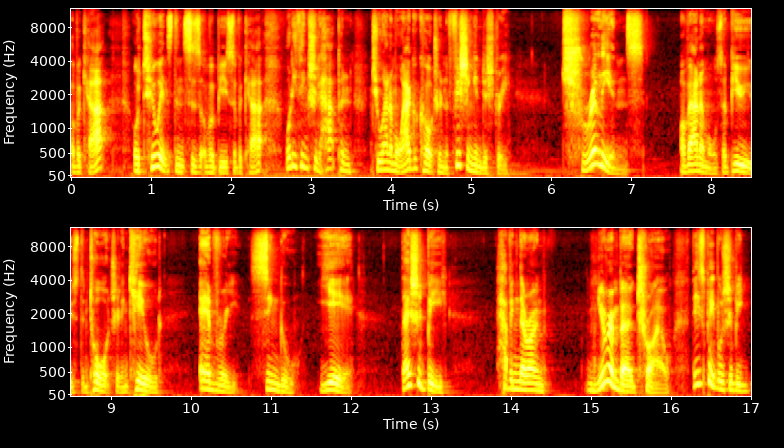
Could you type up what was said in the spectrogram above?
of a cat, or two instances of abuse of a cat, what do you think should happen to animal agriculture and the fishing industry? Trillions of animals abused and tortured and killed every single year. They should be having their own Nuremberg trial. These people should be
